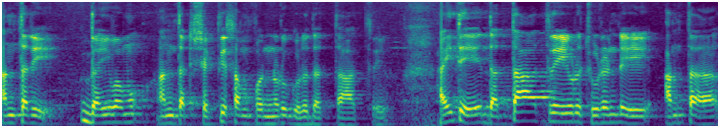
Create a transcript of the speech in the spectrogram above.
అంతటి దైవము అంతటి శక్తి సంపన్నుడు గురు దత్తాత్రేయుడు అయితే దత్తాత్రేయుడు చూడండి అంత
